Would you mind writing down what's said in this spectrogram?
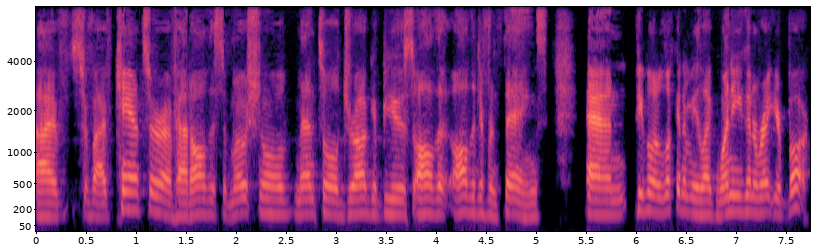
I've survived cancer. I've had all this emotional, mental, drug abuse, all the all the different things. And people are looking at me like, "When are you going to write your book?"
